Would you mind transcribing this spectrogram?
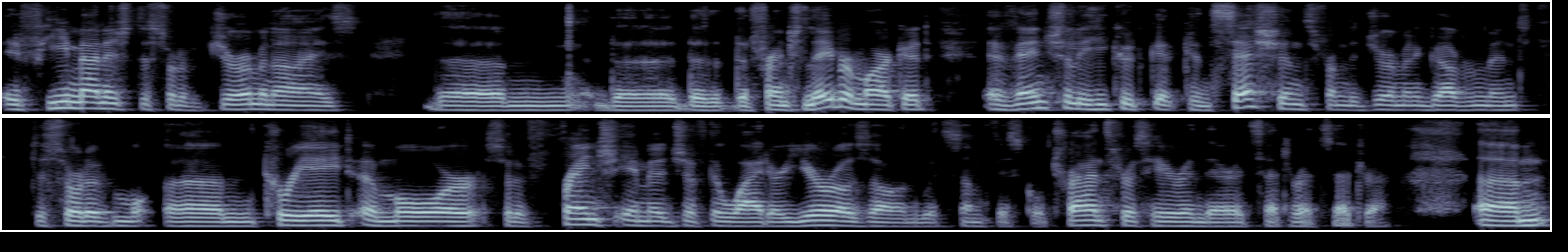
if he managed to sort of Germanize the, um, the, the, the, French labor market, eventually he could get concessions from the German government to sort of um, create a more sort of French image of the wider Eurozone with some fiscal transfers here and there, et cetera, et cetera. Um,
